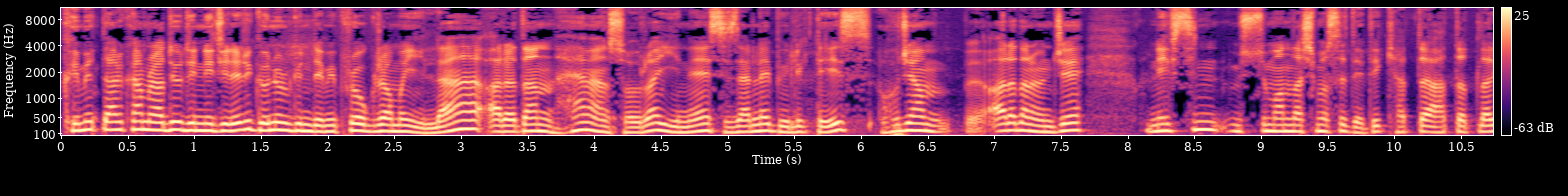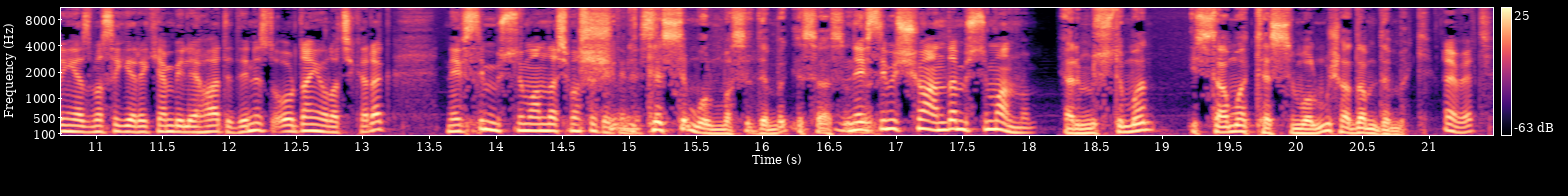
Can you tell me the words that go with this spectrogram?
Kıymetli Erkam Radyo dinleyicileri Gönül Gündemi programıyla aradan hemen sonra yine sizlerle birlikteyiz. Hocam e, aradan önce nefsin Müslümanlaşması dedik. Hatta hattatların yazması gereken bir levha dediniz. Oradan yola çıkarak nefsin Müslümanlaşması Şimdi dediniz. teslim olması demek esasında. Nefsimiz şu anda Müslüman mı? Yani Müslüman İslam'a teslim olmuş adam demek. Evet.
